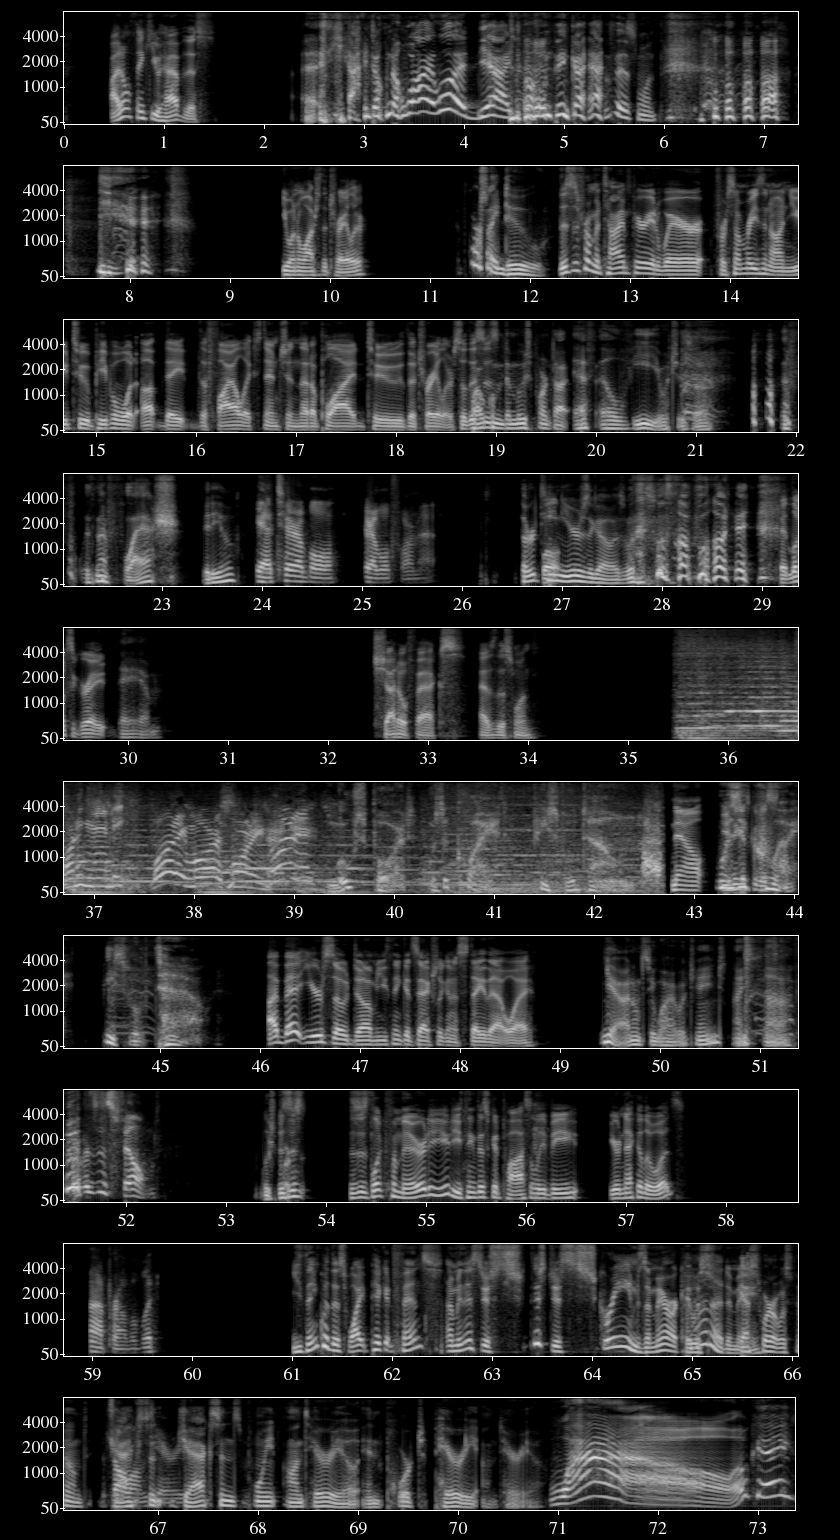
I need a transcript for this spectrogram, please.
I don't think you have this. Uh, yeah, I don't know why I would. Yeah, I don't think I have this one. Yeah. You want to watch the trailer? Of course I do. This is from a time period where, for some reason, on YouTube, people would update the file extension that applied to the trailer. So this is Welcome is to mooseport.flv, which is a, a isn't that Flash video? Yeah, terrible, terrible format. 13 Well- years ago is when this was uploaded. it looks great. Damn. Shadowfax has this one. Morning, Handy. Morning, Morris. Morning, Handy. Mooseport was a quiet, peaceful town. Now, was think it's gonna, quiet, peaceful town? I bet you're so dumb you think it's actually going to stay that way. Yeah, I don't see why it would change. Nice. Uh, Where was this filmed? Mooseport. Does this does this look familiar to you? Do you think this could possibly be your neck of the woods? Uh, probably. You think with this white picket fence? I mean, this just this just screams it Americana was, to me. guess where it was filmed? It's Jackson, Jackson's Point, Ontario, and Port Perry, Ontario. Wow. Okay.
